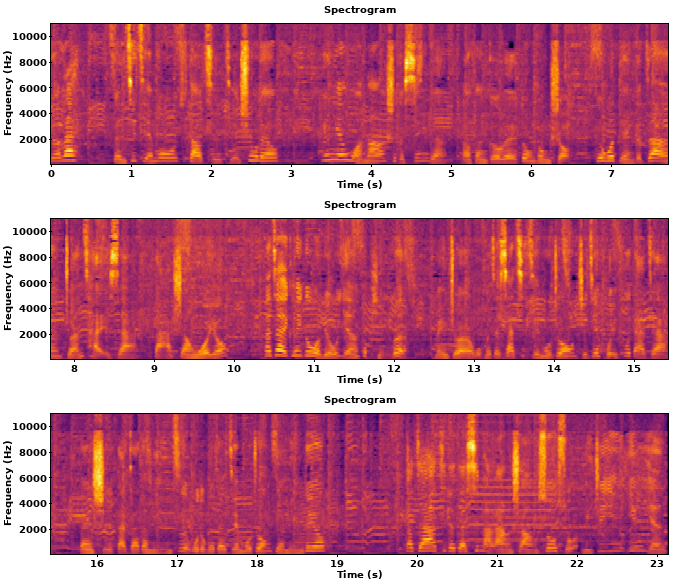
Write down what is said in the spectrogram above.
得嘞，本期节目就到此结束了哟。鹰眼我呢是个新人，劳烦各位动动手，给我点个赞，转采一下，打赏我哟。大家也可以给我留言和评论，没准儿我会在下期节目中直接回复大家。但是大家的名字我都会在节目中点名的哟。大家记得在喜马拉雅上搜索“迷之音鹰眼”。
